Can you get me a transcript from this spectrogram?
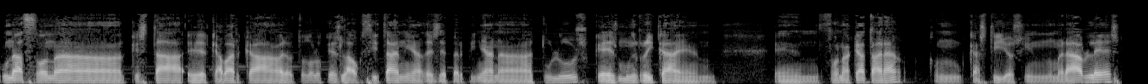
una zona que está eh, que abarca todo lo que es la Occitania desde Perpiñán a Toulouse, que es muy rica en, en zona cátara, con castillos innumerables.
